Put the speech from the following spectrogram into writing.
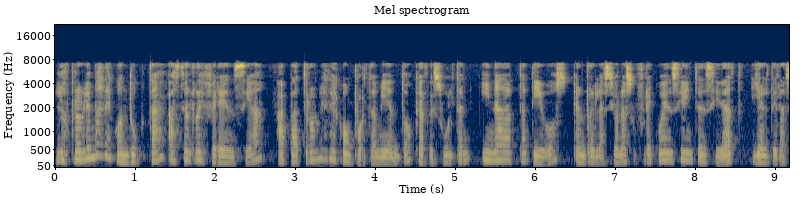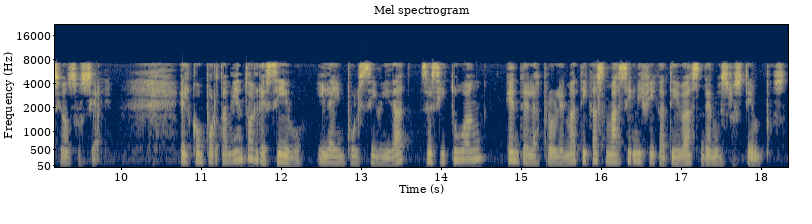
Los problemas de conducta hacen referencia a patrones de comportamiento que resultan inadaptativos en relación a su frecuencia, intensidad y alteración social. El comportamiento agresivo y la impulsividad se sitúan entre las problemáticas más significativas de nuestros tiempos.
